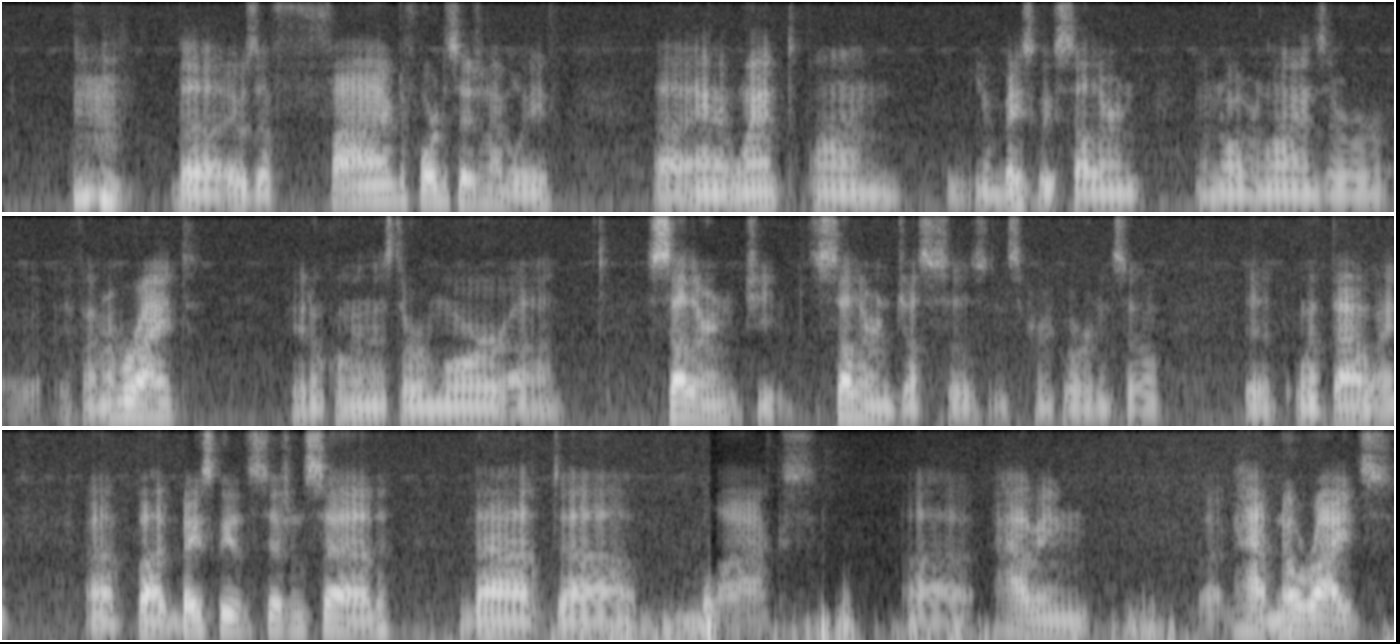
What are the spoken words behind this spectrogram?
the it was a five to four decision, I believe. Uh, and it went on, you know, basically southern and northern lines. There were, if I remember right, okay, don't quote me on this, there were more uh, southern southern justices in the Supreme Court, and so it went that way. Uh, but basically, the decision said that uh, blacks, uh, having uh, had no rights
